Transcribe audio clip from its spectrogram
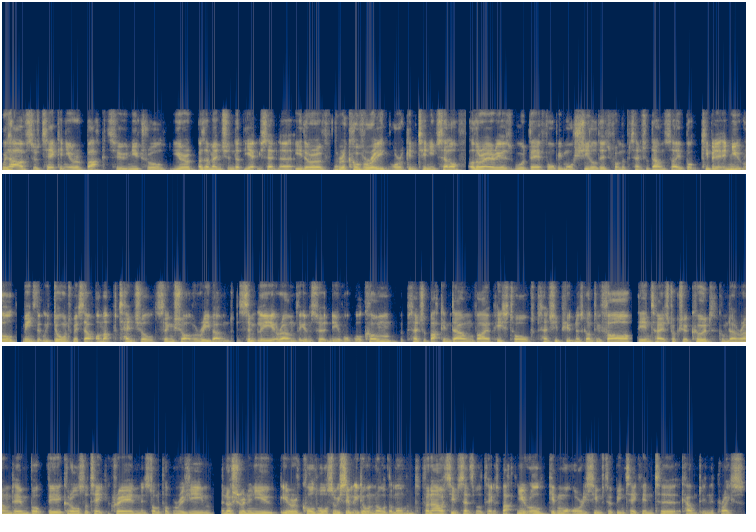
We have so taken Europe back to neutral. Europe, as I mentioned, at the epicenter either of the recovery or a continued sell off. Other areas would therefore be more shielded from the potential downside, but keeping it in neutral means that we don't miss out on that potential slingshot of a rebound. Simply around the uncertainty of what will come, the potential backing down via peace talks, potentially Putin has gone too far. The entire structure could come down around him, but they could also take Ukraine, install a puppet regime, and usher in a new era of Cold War. So we simply don't know at the moment. For now, it seems sensible to take us back back neutral, given what already seems to have been taken into account in the price.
